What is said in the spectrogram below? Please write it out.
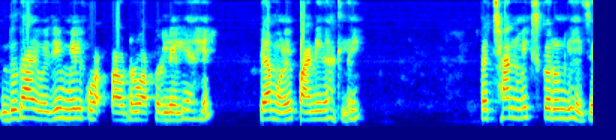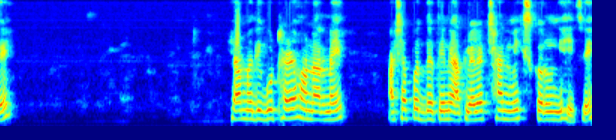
दुधाऐवजी मिल्क वा पावडर वापरलेली आहे. त्यामुळे पाणी घातले तर छान मिक्स करून घ्यायचे. ह्यामध्ये गुठळ्या होणार नाहीत. अशा पद्धतीने आपल्याला छान मिक्स करून घ्यायचे.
